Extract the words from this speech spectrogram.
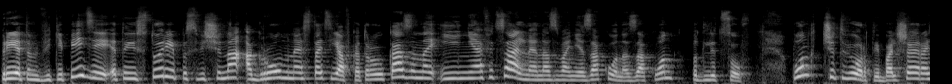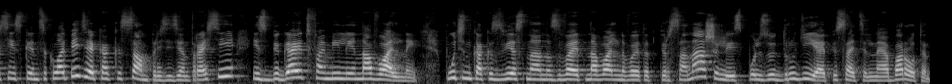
При этом в Википедии этой истории посвящена огромная статья, в которой указано и неофициальное название закона – «Закон подлецов». Пункт четвертый. Большая российская энциклопедия, как и сам президент России, избегает фамилии Навальный. Путин, как известно, называет Навального этот персонаж или использует другие описательные обороты.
